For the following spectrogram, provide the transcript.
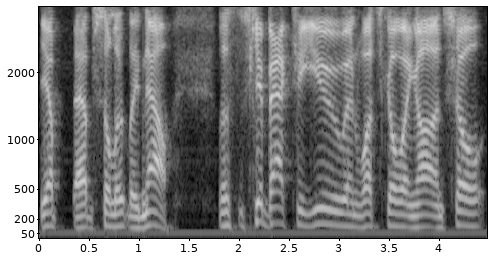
Yep, absolutely. Now, let's, let's get back to you and what's going on. So,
